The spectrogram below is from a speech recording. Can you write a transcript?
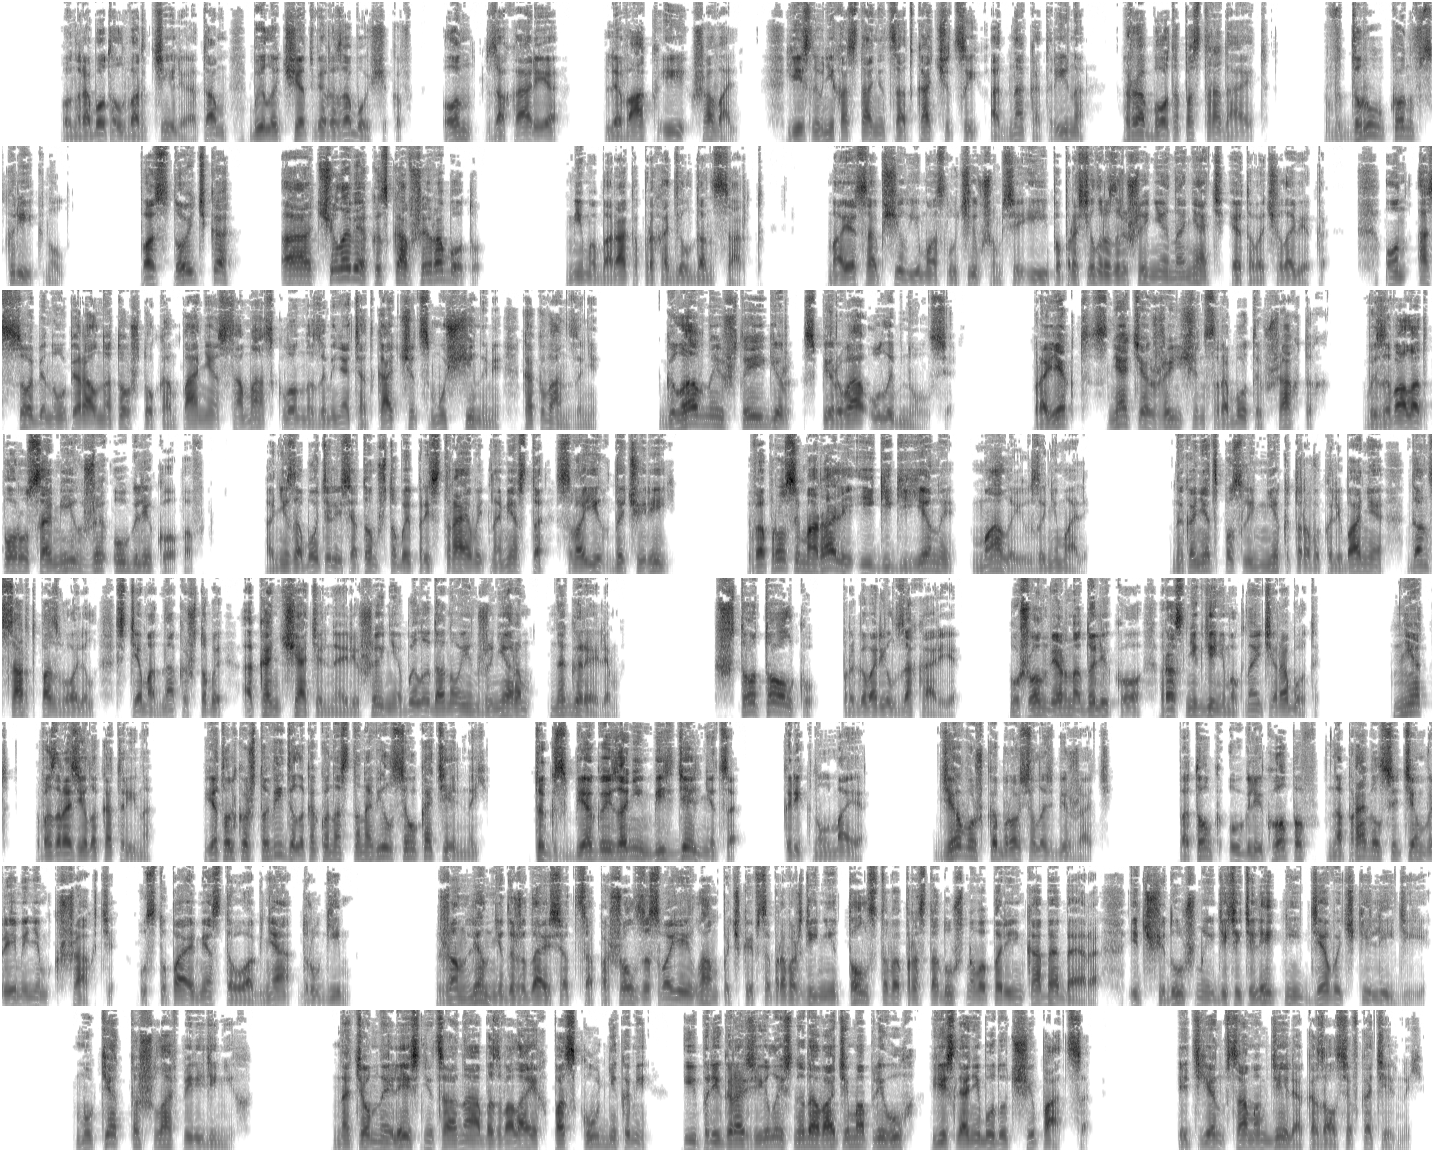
Он работал в артели, а там было четверо забойщиков. Он, Захария, Левак и Шаваль. Если у них останется откатчицей одна Катрина, работа пострадает. Вдруг он вскрикнул. — Постойте-ка, а человек, искавший работу. Мимо барака проходил Дансарт. Майя сообщил ему о случившемся и попросил разрешения нанять этого человека. Он особенно упирал на то, что компания сама склонна заменять откатчиц мужчинами, как в Анзане. Главный Штейгер сперва улыбнулся. Проект снятия женщин с работы в шахтах вызывал отпор у самих же углекопов. Они заботились о том, чтобы пристраивать на место своих дочерей. Вопросы морали и гигиены мало их занимали. Наконец, после некоторого колебания, Дансарт позволил, с тем, однако, чтобы окончательное решение было дано инженерам Негрелем. — Что толку? — проговорил Захария. — Уж он, верно, далеко, раз нигде не мог найти работы. — Нет, — возразила Катрина. — Я только что видела, как он остановился у котельной. — Так сбегай за ним, бездельница! — крикнул Майя. Девушка бросилась бежать. Поток углекопов направился тем временем к шахте, уступая место у огня другим. Жан-Лен, не дожидаясь отца, пошел за своей лампочкой в сопровождении толстого простодушного паренька Бебера и тщедушной десятилетней девочки Лидии. Мукетта шла впереди них. На темной лестнице она обозвала их паскудниками и пригрозилась надавать им оплеух, если они будут щипаться. Этьен в самом деле оказался в котельной.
